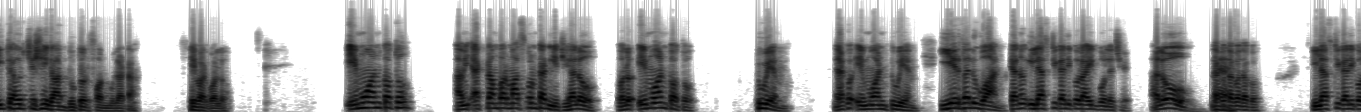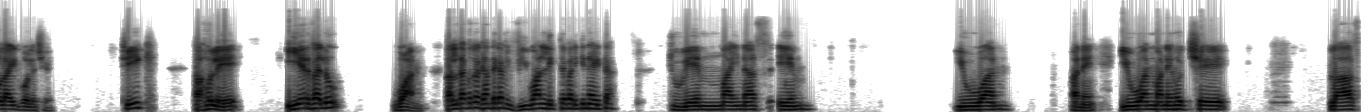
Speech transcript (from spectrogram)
এইটা হচ্ছে সেই রাত দুটোর ফর্মুলাটা এবার বলো। এম ওয়ান কত? আমি এক নম্বর মাস কোনটা নিয়েছি? হ্যালো বলো এম ওয়ান কত? টু এম দেখো m one two m e এর ভ্যালু ওয়ান কেন ইলাস্টিকালি কোলাইট বলেছে? হ্যালো দেখো। দেখো দেখো। ইলাস্টিকালি কোলাইট বলেছে। ঠিক? তাহলে ই এর ভ্যালু ওয়ান তাহলে দেখো তো এখান থেকে আমি ভি ওয়ান লিখতে পারি কিনা এটা? Two m minus m u one মানে ইউ ওয়ান মানে হচ্ছে plus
